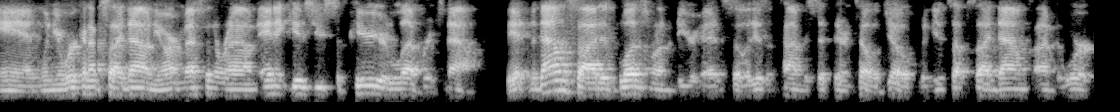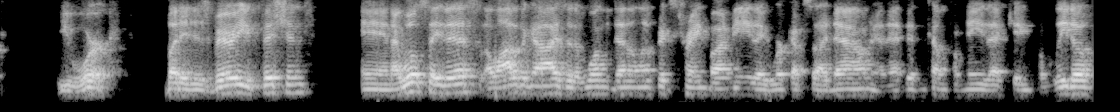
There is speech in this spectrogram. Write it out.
And when you're working upside down, you aren't messing around, and it gives you superior leverage. Now, the, the downside is blood's running to your head, so it isn't time to sit there and tell a joke. When it's upside down, time to work you work. But it is very efficient. And I will say this a lot of the guys that have won the Dent Olympics trained by me, they work upside down, and that didn't come from me, that came from Lito.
